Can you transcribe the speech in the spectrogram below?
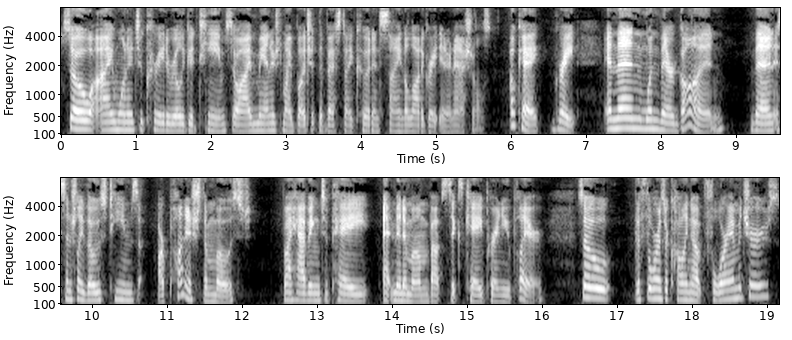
so I wanted to create a really good team, so I managed my budget the best I could and signed a lot of great internationals. Okay, great. And then when they're gone, then essentially those teams are punished the most by having to pay at minimum about 6k per new player. So the Thorns are calling up four amateurs.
